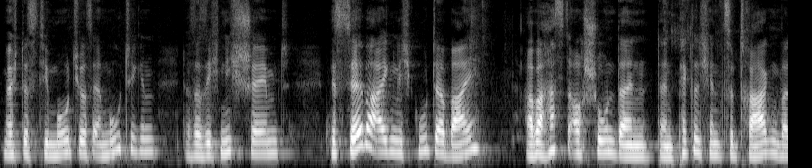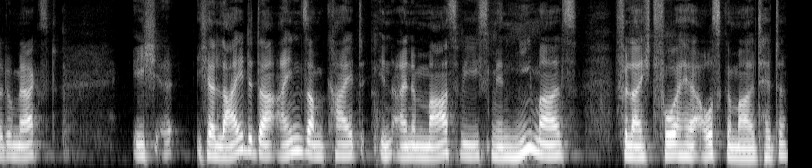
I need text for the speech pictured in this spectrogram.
möchtest Timotheus ermutigen, dass er sich nicht schämt, bist selber eigentlich gut dabei, aber hast auch schon dein, dein Päckelchen zu tragen, weil du merkst, ich, ich erleide da Einsamkeit in einem Maß, wie ich es mir niemals vielleicht vorher ausgemalt hätte.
